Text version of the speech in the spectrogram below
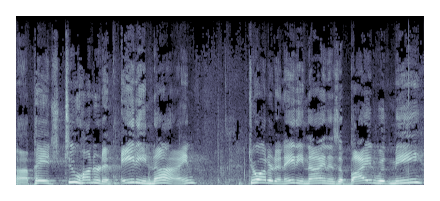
uh, page 289. 289 is Abide with Me.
